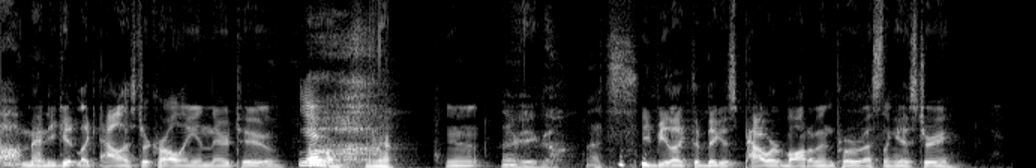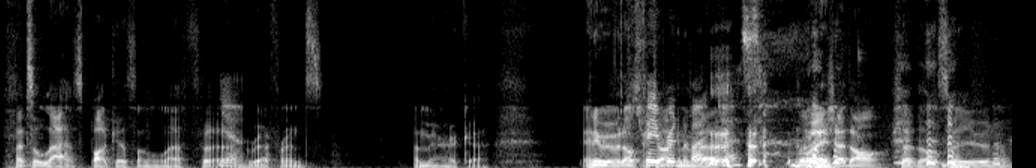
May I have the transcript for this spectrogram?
Oh man, you get like Aleister Crowley in there too. Yeah. Yeah. Yeah, There you go. That's he'd be like the biggest power bottom in pro wrestling history. That's a last podcast on the left uh, Yeah. reference. America. Anyway, what else Favorite we talking about? podcast. Ouais, j'adore, j'adore ça, you know.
